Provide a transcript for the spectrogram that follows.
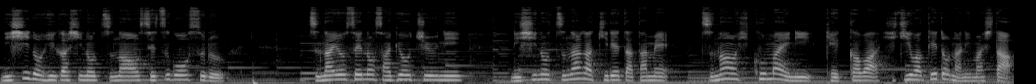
西と東の綱を接合する綱寄せの作業中に西の綱が切れたため綱を引く前に結果は引き分けとなりました。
